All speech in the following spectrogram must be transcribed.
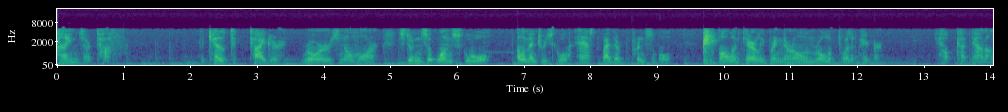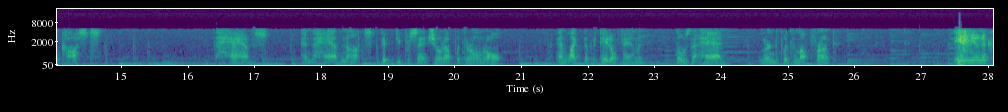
Times are tough. The Celtic tiger roars no more. Students at one school, elementary school, asked by their principal to voluntarily bring their own roll of toilet paper to help cut down on costs. The haves and the have-nots, 50% showed up with their own roll. And like the potato famine, those that had learned to put them up front. In Munich,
